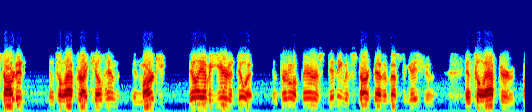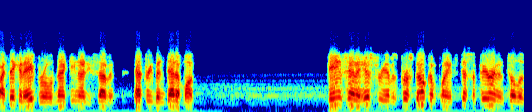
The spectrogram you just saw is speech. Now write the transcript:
started until after I killed him in March? They only have a year to do it. Internal Affairs didn't even start that investigation until after, I think, in April of 1997, after he'd been dead a month. Gaines had a history of his personnel complaints disappearing until the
